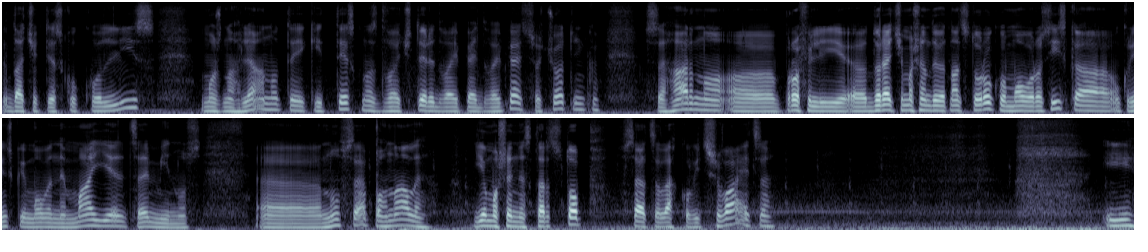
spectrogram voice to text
датчик тиску коліс. Можна глянути, який тиск у нас 2,4, 2,5, 2,5, все чотенько, все гарно. Е, Профілі, е, до речі, машина 19-го року, мова російська, української мови немає, це мінус. Е, Ну, все, погнали. Є машини старт-стоп, все це легко відшивається. І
